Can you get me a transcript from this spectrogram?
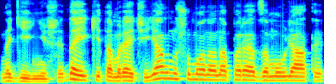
надійніше. Деякі там речі явно, що можна наперед замовляти.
